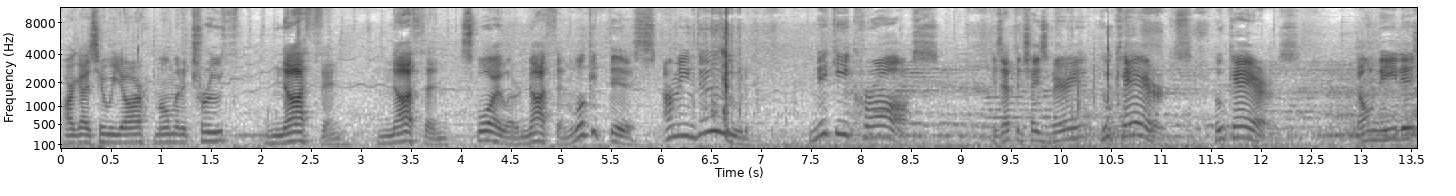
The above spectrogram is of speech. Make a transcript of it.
Alright guys, here we are. Moment of truth. Nothing. Nothing. Spoiler, nothing. Look at this. I mean, dude. Nikki Cross. Is that the Chase variant? Who cares? Who cares? Don't need it.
